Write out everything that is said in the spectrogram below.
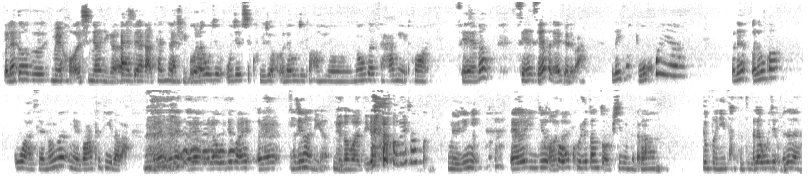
本来倒是蛮好个，先让人家先打探探情况。后来我就我就先看叫，后来我就讲，哎哟，侬搿啥眼光，侪勿侪侪勿来三对伐？后来伊讲不会呀，后来后来我讲，哇塞，侬搿眼光太低了伐？后来后来后来后来我就讲，后来 已经个人个眼光低，我跟你说，南京人，然后伊就帮我看了张照片，侬晓得伐？跟本人差太多。后来我就勿是个。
